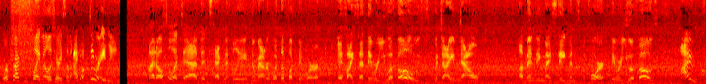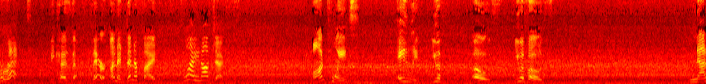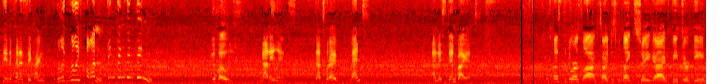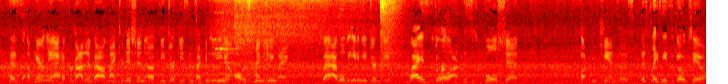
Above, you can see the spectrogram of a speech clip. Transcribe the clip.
Or practice flight military something. I don't, they were aliens. I'd also like to add that technically, no matter what the fuck they were, if I said they were UFOs, which I am now amending my statements before. They were UFOs. I'm correct because they're unidentified flying objects. On point, alien UFOs. UFOs. Not the Independence Day kind. They were like really fun. Ding, ding, ding, ding. UFOs, not aliens. That's what I meant, and I stand by it. Plus, the door's locked, so I just would like to show you guys beef jerky because apparently I have forgotten about my tradition of beef jerky since I've been eating it all the time anyway. But I will be eating beef jerky. Why is the door locked? This is bullshit. Fucking Kansas. This place needs to go too.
